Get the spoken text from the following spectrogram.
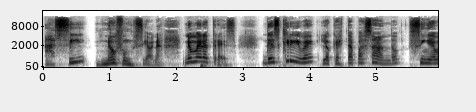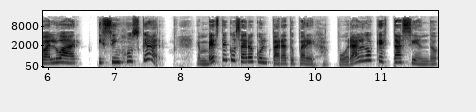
Así no funciona. Número tres, describe lo que está pasando sin evaluar y sin juzgar. En vez de acusar o culpar a tu pareja por algo que está haciendo,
